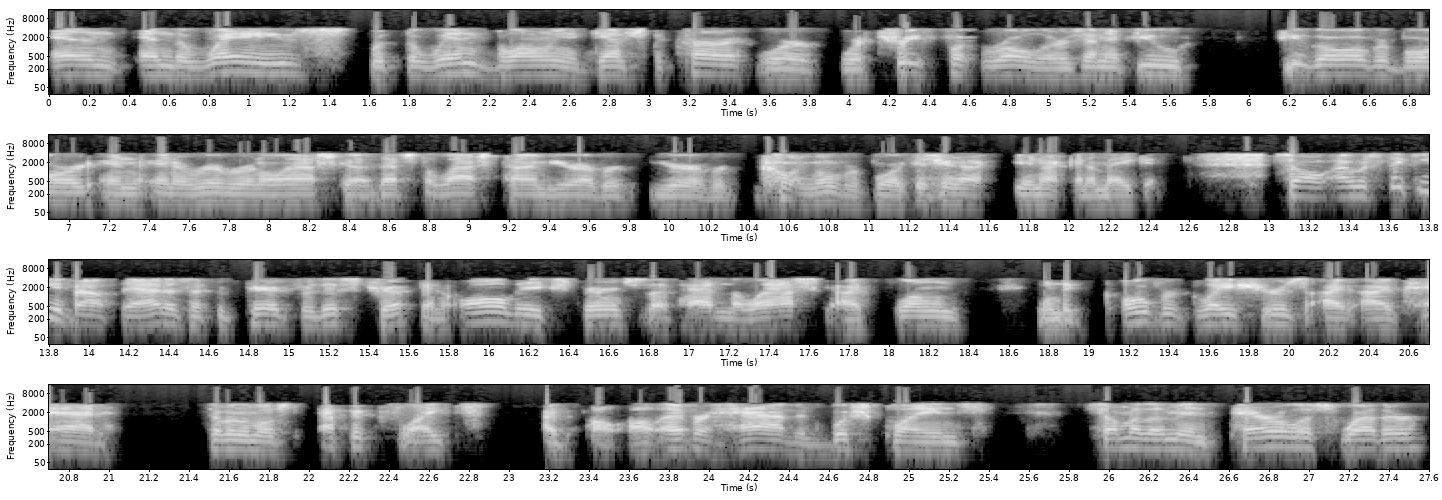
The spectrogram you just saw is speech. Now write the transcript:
and, and the waves with the wind blowing against the current were, were three foot rollers. And if you, if you go overboard in, in a river in Alaska, that's the last time you're ever you're ever going overboard because you're not you're not going to make it. So I was thinking about that as I prepared for this trip and all the experiences I've had in Alaska. I've flown into over glaciers. I, I've had some of the most epic flights I've, I'll, I'll ever have in bush planes. Some of them in perilous weather,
